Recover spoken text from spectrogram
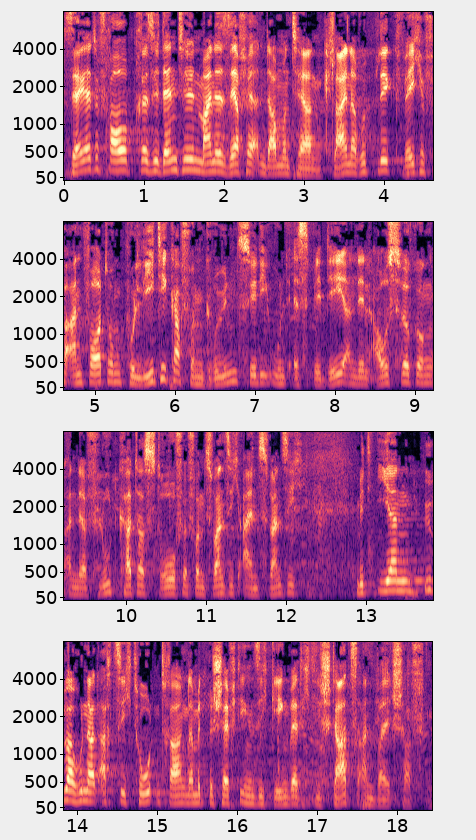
Sehr geehrte Frau Präsidentin, meine sehr verehrten Damen und Herren! Kleiner Rückblick, welche Verantwortung Politiker von Grünen, CDU und SPD an den Auswirkungen an der Flutkatastrophe von 2021 mit ihren über 180 Toten tragen. Damit beschäftigen sich gegenwärtig die Staatsanwaltschaften.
